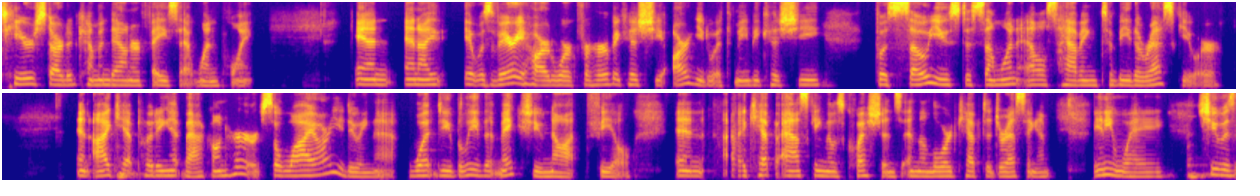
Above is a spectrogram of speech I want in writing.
tears started coming down her face at one point. And, and I, it was very hard work for her because she argued with me because she was so used to someone else having to be the rescuer. And I kept mm-hmm. putting it back on her. So, why are you doing that? What do you believe that makes you not feel? And I kept asking those questions, and the Lord kept addressing them. Anyway, she was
